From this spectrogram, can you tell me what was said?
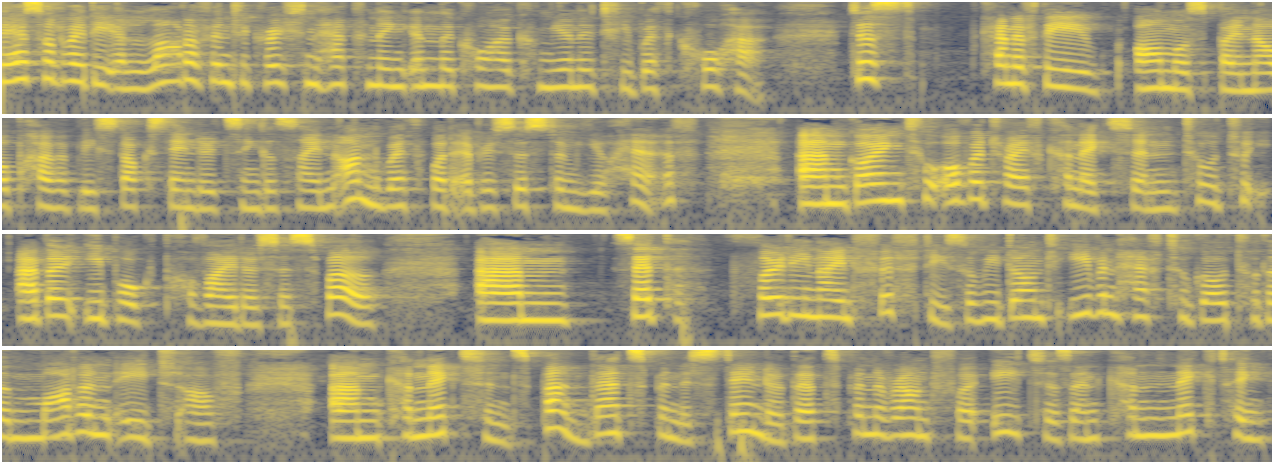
there's already a lot of integration happening in the Koha community with Koha. Just kind of the almost by now probably stock standard single sign-on with whatever system you have, um, going to Overdrive connection to, to other ebook providers as well. Um, Z3950, so we don't even have to go to the modern age of um, connections, but that's been a standard, that's been around for ages, and connecting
